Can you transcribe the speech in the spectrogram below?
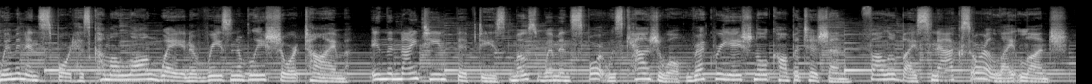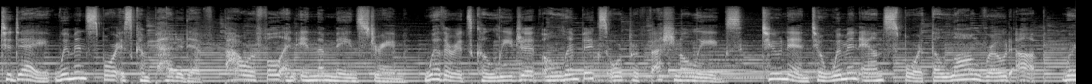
Women in sport has come a long way in a reasonably short time. In the 1950s, most women's sport was casual, recreational competition, followed by snacks or a light lunch. Today, women's sport is competitive, powerful, and in the mainstream, whether it's collegiate, Olympics, or professional leagues. Tune in to Women and Sport The Long Road Up, where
